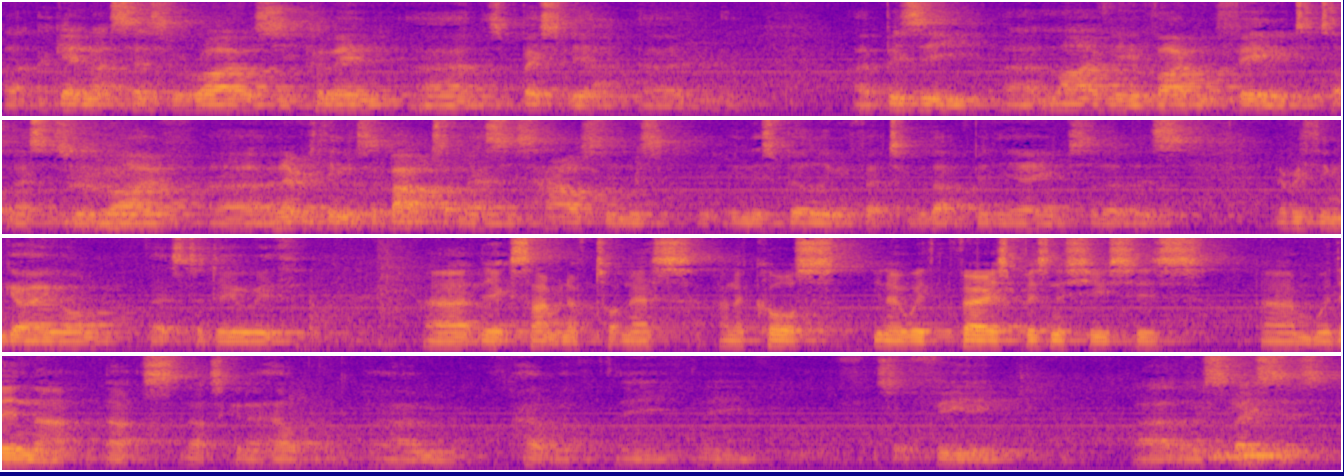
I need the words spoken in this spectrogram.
Uh, again, that sense of arrival. So you come in. Uh, there's basically a, a, a busy, uh, lively, and vibrant feeling to Totnes as you arrive, and everything that's about Totnes is housed in this in this building. Effectively, that would be the aim. So that there's everything going on that's to do with the excitement of Totnes, and of course, you know, with various business uses um, within that, that's, that's going to help, um, help with the, the sort of feeding uh, those spaces.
